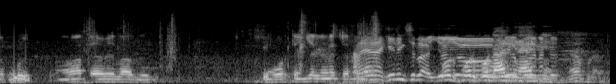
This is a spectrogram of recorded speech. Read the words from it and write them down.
தப்பு அதெல்லாம் தேவையில்லாது ஒருத்தன் எங்க இருக்கானே தெரியல. இல்ல. ஐயோ, போடு போடு நாளைக்கு நாளைக்கு நேரப்படாது.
